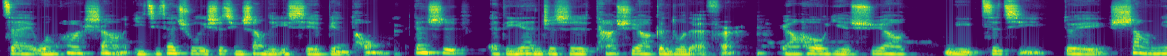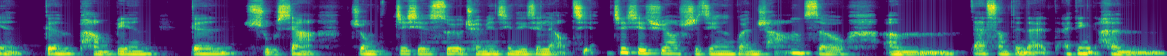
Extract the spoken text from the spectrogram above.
在文化上以及在处理事情上的一些变通。但是 at the end，就是它需要更多的 effort，然后也需要你自己对上面跟旁边。跟属下中这些所有全面性的一些了解，这些需要时间跟观察。嗯 So, um, that's something that I think 很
